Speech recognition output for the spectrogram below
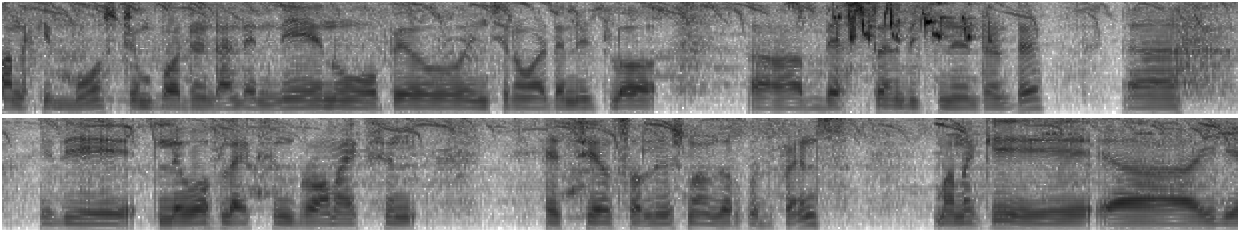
మనకి మోస్ట్ ఇంపార్టెంట్ అంటే నేను ఉపయోగించిన వాటన్నిటిలో బెస్ట్ అనిపించింది ఏంటంటే ఇది లెవోఫ్లాక్సిన్ బ్రోమాక్సిన్ హెచ్సిఎల్ సొల్యూషన్ అని దొరుకుతుంది ఫ్రెండ్స్ మనకి ఇది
